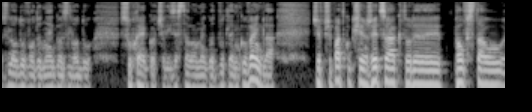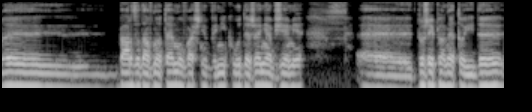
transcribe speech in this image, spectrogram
z, lodu wodnego, z lodu suchego, czyli ze stalonego dwutlenku węgla, czy w przypadku Księżyca, który powstał e, bardzo dawno temu właśnie w wyniku uderzenia w Ziemię dużej planetoidy,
